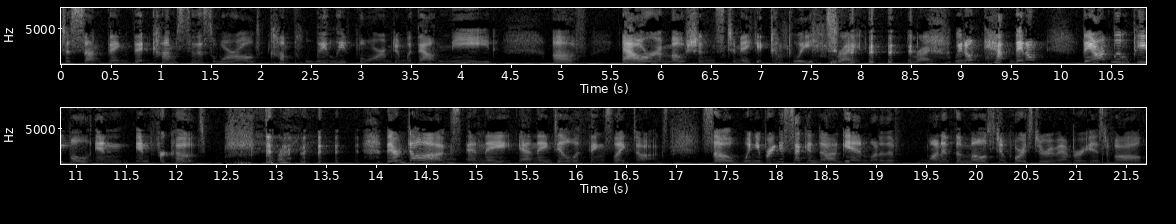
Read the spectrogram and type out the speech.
to something that comes to this world completely formed and without need of our emotions to make it complete. Right. Right. we don't have. They don't. They aren't little people in in fur coats. They're dogs, and they and they deal with things like dogs. So when you bring a second dog in, one of the one of the most important to remember is of all,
